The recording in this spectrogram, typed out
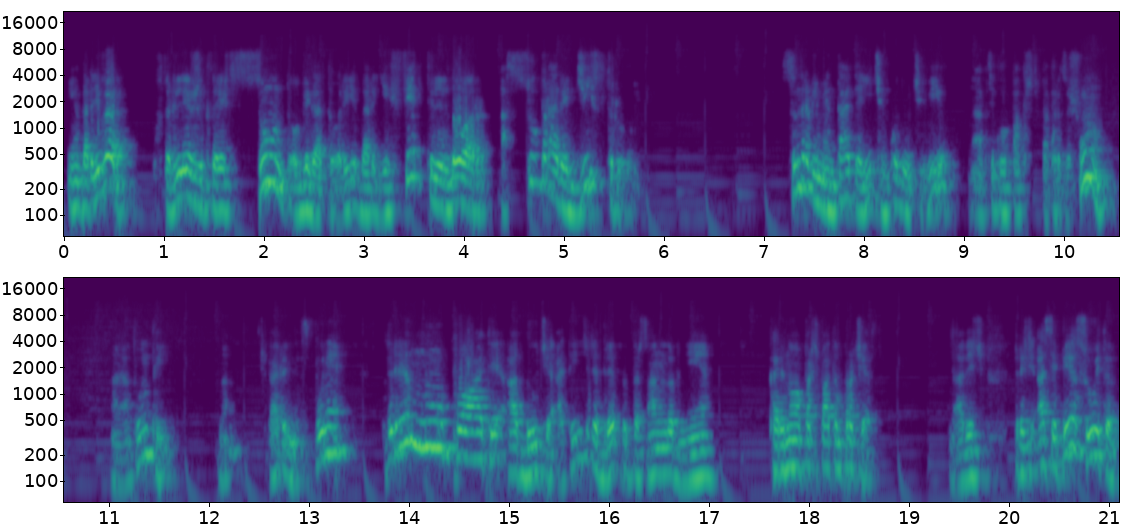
Într-adevăr, hotărârile judecătorești sunt obligatorii, dar efectele lor asupra registrului sunt reglementate aici în Codul Civil, articolul 441, aliatul 1 da? Care ne spune că nu poate aduce atingere dreptul persoanelor nie care nu au participat în proces. Da? Deci, ASP se uită,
